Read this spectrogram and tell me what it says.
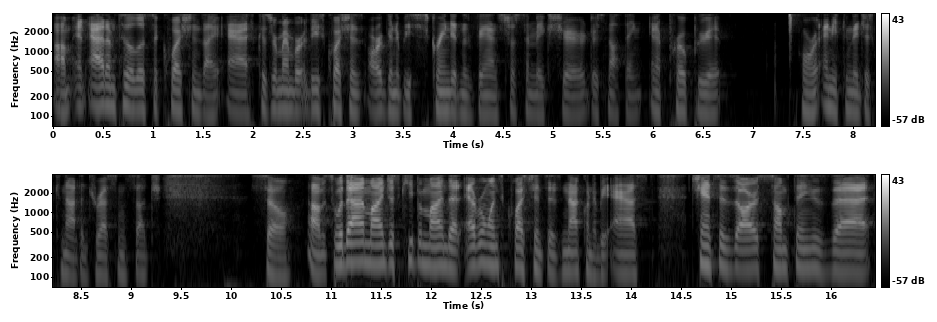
um, and add them to the list of questions I ask. Because remember, these questions are going to be screened in advance just to make sure there's nothing inappropriate or anything they just cannot address and such. So, um, so with that in mind, just keep in mind that everyone's questions is not going to be asked. Chances are some things that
